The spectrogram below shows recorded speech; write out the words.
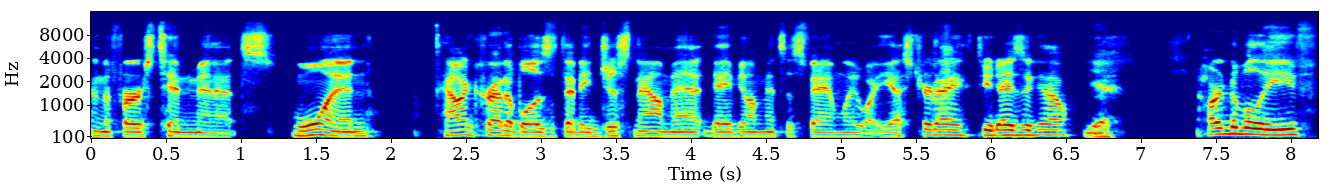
in the first 10 minutes. One, how incredible is it that he just now met Davion Mintz's family, what, yesterday, two days ago? Yeah. Hard to believe.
